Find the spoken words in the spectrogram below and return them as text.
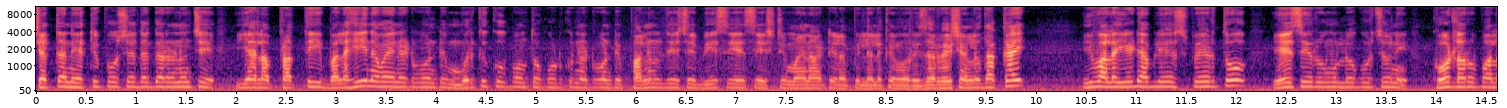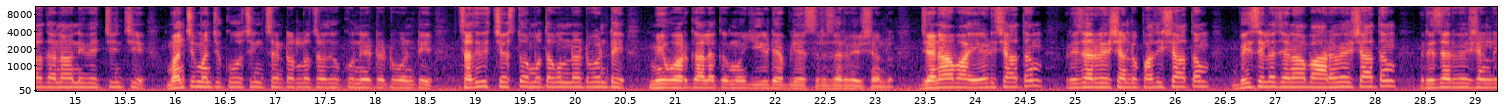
చెత్తను ఎత్తిపోసే దగ్గర నుంచి ఇలా ప్రతి బలహీనమైనటువంటి మురికి కూపంతో కూడుకున్నటువంటి పనులు చేసే బీసీ ఎస్సీ ఎస్టీ మైనార్టీల పిల్లలకేమో రిజర్వేషన్లు దక్కాయి. ఇవాళ ఈడబ్ల్యూఎస్ పేరుతో ఏసీ రూముల్లో కూర్చొని కోట్ల రూపాయల ధనాన్ని వెచ్చించి మంచి మంచి కోచింగ్ సెంటర్లో చదువుకునేటటువంటి చదివిచ్చేస్తూ అమ్ముతూ ఉన్నటువంటి మీ వర్గాలకేమో ఈడబ్ల్యూఎస్ రిజర్వేషన్లు. జనాభా ఏడు శాతం రిజర్వేషన్లు పది శాతం బీసీల జనాభా అరవై శాతం రిజర్వేషన్లు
